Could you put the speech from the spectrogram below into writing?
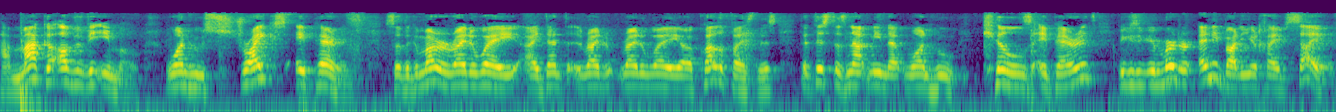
Hamaka Aviv one who strikes a parent. So the Gemara right away ident- right, right away uh, qualifies this that this does not mean that one who kills a parent, because if you murder anybody, you're chayiv sayif.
